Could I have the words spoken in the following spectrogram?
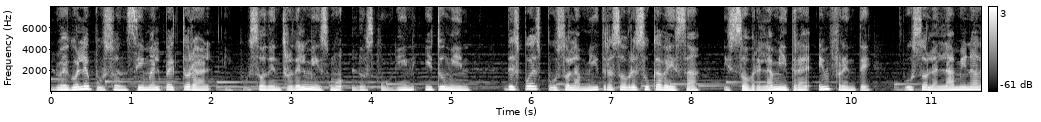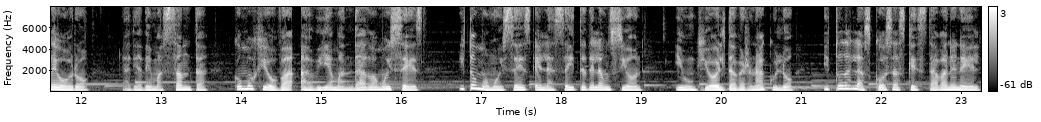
Luego le puso encima el pectoral, y puso dentro del mismo los urín y tumín. Después puso la mitra sobre su cabeza, y sobre la mitra enfrente puso la lámina de oro, la diadema santa, como Jehová había mandado a Moisés, y tomó Moisés el aceite de la unción, y ungió el tabernáculo, y todas las cosas que estaban en él,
